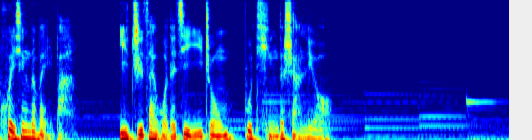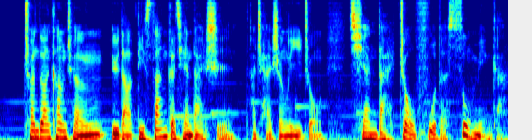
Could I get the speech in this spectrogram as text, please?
彗星的尾巴，一直在我的记忆中不停的闪流。”川端康成遇到第三个千代时，他产生了一种千代咒父的宿命感，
